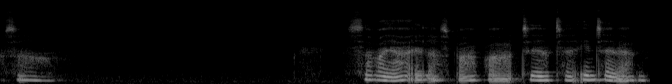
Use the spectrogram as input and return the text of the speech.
og så så var jeg ellers bare parat til at tage, indtage verden.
